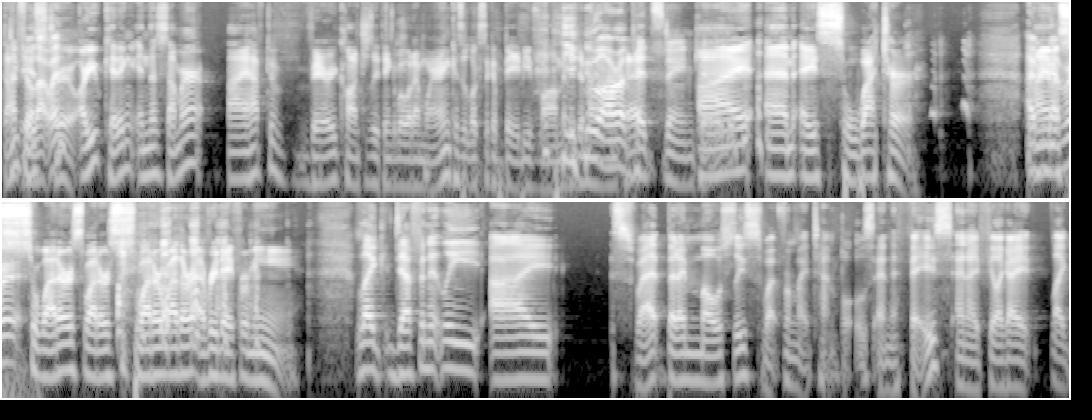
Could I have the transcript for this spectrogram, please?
that is that way? true. Are you kidding? In the summer, I have to very consciously think about what I'm wearing because it looks like a baby vomited. in You my are a armpit. pit stain kid. I am a sweater. I've I am never a sweater, sweater, sweater weather every day for me. Like definitely I sweat, but I mostly sweat from my temples and face. And I feel like I like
